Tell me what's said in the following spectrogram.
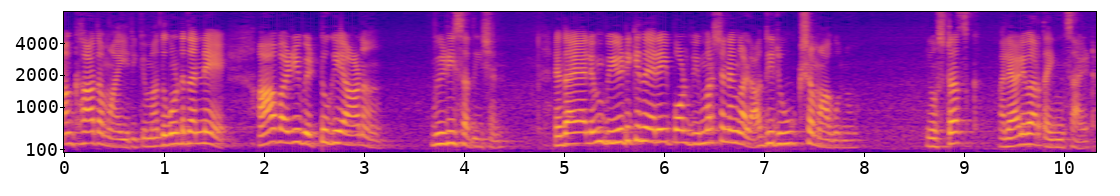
ആഘാതമായിരിക്കും. അതുകൊണ്ട് തന്നെ ആ വഴി വെട്ടുകയാണ് വി ഡി സതീശൻ. എന്തായാലും വി ഡിക്ക് നേരെ ഇപ്പോൾ വിമർശനങ്ങൾ അതിരൂക്ഷമാകുന്നു. ന്യൂസ് ഡെസ്ക് മലയാളി വാർത്ത ഇൻസൈഡ്.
